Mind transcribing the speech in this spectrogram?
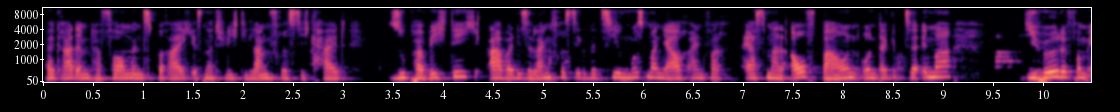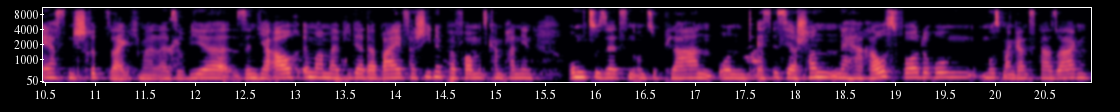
weil gerade im Performance-Bereich ist natürlich die Langfristigkeit super wichtig, aber diese langfristige Beziehung muss man ja auch einfach erstmal aufbauen. Und da gibt es ja immer die Hürde vom ersten Schritt, sage ich mal. Also wir sind ja auch immer mal wieder dabei, verschiedene Performance-Kampagnen umzusetzen und zu planen. Und es ist ja schon eine Herausforderung, muss man ganz klar sagen,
